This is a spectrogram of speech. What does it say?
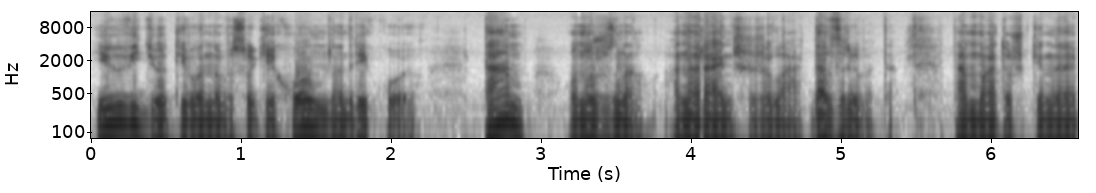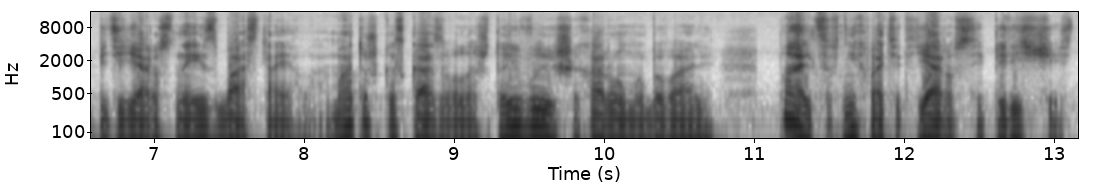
и уведет его на высокий холм над рекою. Там, он уж знал, она раньше жила, до взрыва-то. Там матушкина пятиярусная изба стояла, а матушка сказывала, что и выше хоромы бывали. Пальцев не хватит ярусы пересчесть.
